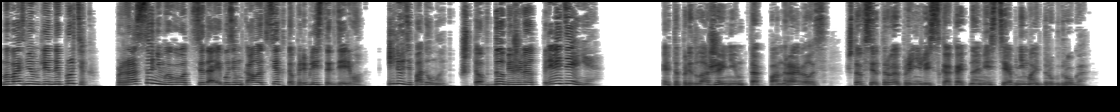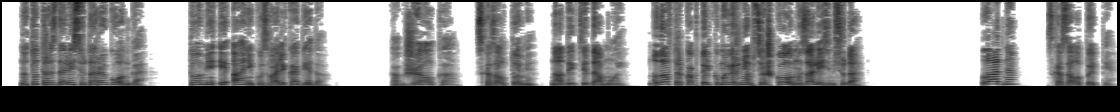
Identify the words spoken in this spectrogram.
«мы возьмем длинный прутик, просунем его вот сюда и будем колоть всех, кто приблизится к дереву, и люди подумают, что в дубе живет привидение». Это предложение им так понравилось, что все трое принялись скакать на месте и обнимать друг друга. Но тут раздались удары гонга. Томми и Анику звали к обеду. «Как жалко», — сказал Томми. «Надо идти домой. Но завтра, как только мы вернемся из школы, мы залезем сюда». «Ладно», — сказала Пеппи.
